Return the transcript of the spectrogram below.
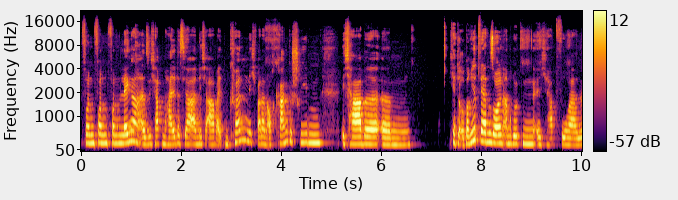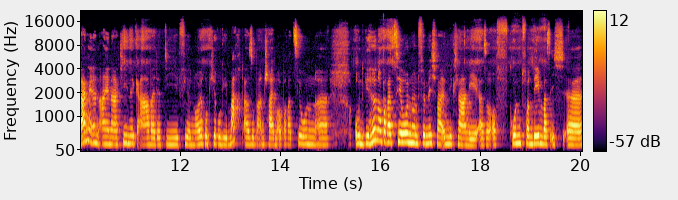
von, von, von länger. Also ich habe ein halbes Jahr nicht arbeiten können, ich war dann auch krankgeschrieben, ich habe... Ähm, ich hätte operiert werden sollen am Rücken. Ich habe vorher lange in einer Klinik gearbeitet, die viel Neurochirurgie macht, also Bandscheibenoperationen äh, und Gehirnoperationen. Und für mich war irgendwie klar, nee, also aufgrund von dem, was ich äh,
